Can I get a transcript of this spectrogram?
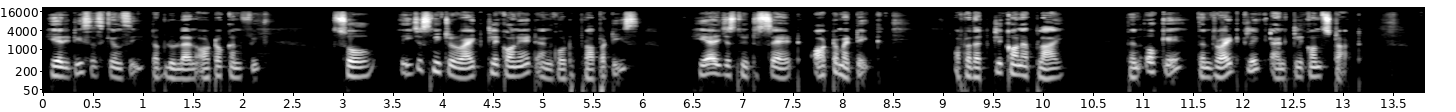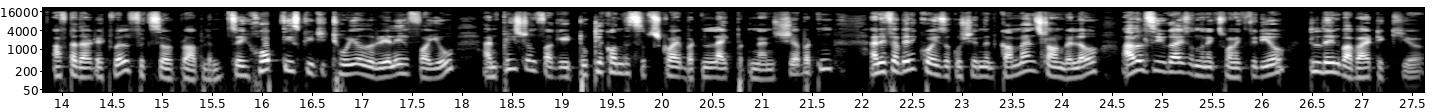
Here it is, as you can see, WLAN auto config. So you just need to right click on it and go to properties. Here you just need to set automatic. After that, click on apply, then OK, then right click and click on start after that it will fix your problem. So i hope this tutorial will really help for you. And please don't forget to click on the subscribe button like button and share button. And if you have any queries or question then comments down below. I will see you guys on the next one next video. Till then bye bye take care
